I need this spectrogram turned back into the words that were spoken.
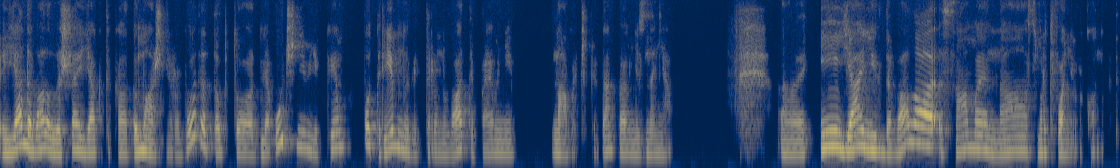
Я давала лише як така домашня робота, тобто для учнів, яким потрібно відтренувати певні навички, так, певні знання. Е, і я їх давала саме на смартфоні виконувати.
